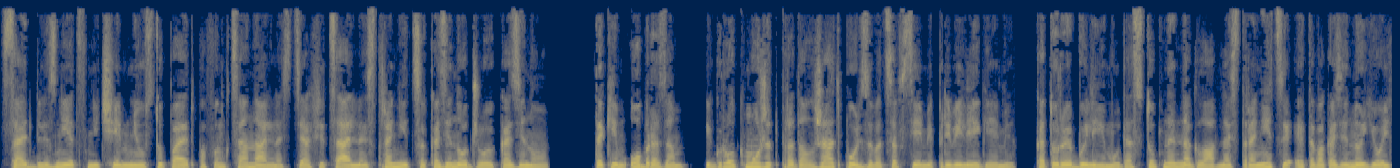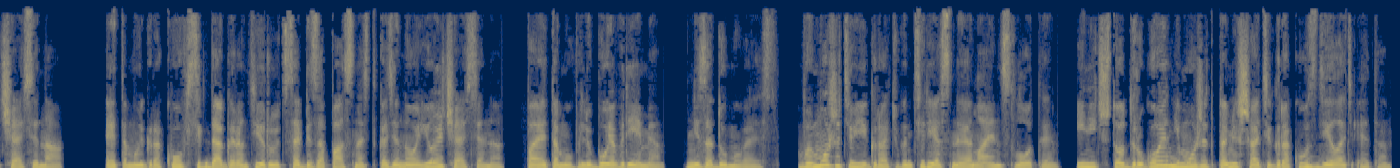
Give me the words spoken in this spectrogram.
Сайт-близнец ничем не уступает по функциональности официальной страницы казино Joy Казино. Таким образом, игрок может продолжать пользоваться всеми привилегиями, которые были ему доступны на главной странице этого казино Йой Часина. Этому игроку всегда гарантируется безопасность казино Йой Часина, Поэтому в любое время, не задумываясь, вы можете играть в интересные онлайн-слоты, и ничто другое не может помешать игроку сделать это.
